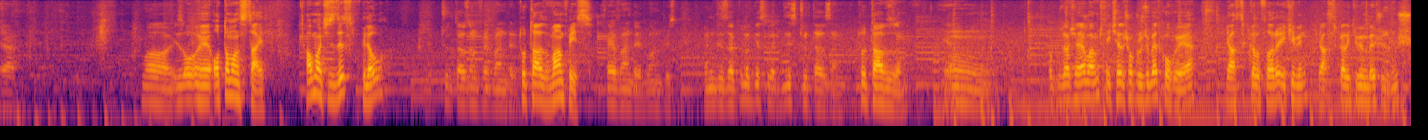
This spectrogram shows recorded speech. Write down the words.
yeah. Wow, is uh, Ottoman style. How much is this pillow? 2500 2000 one piece. 500 one piece when this just like this 2000 2000. yeah Çok güzel şeyler varmış da içeride çok rutubet kokuyor ya. Yastık kılıfları 2000, yastıklar 2500'müş.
